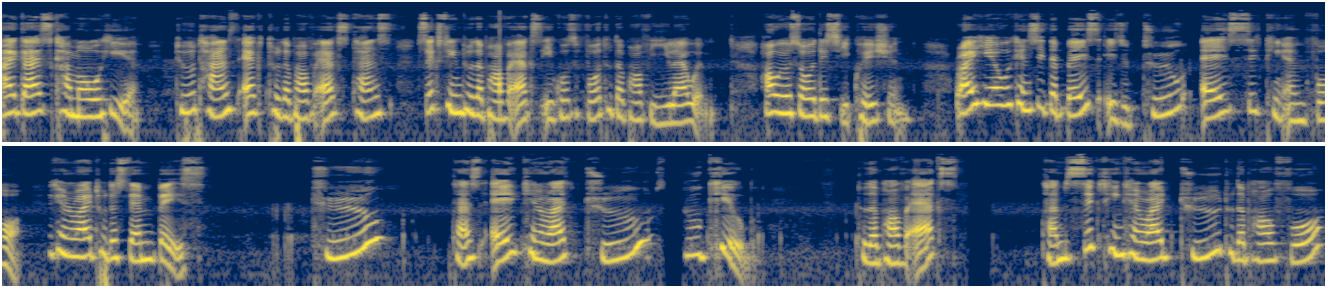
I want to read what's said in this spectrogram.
Hi guys, come over here. 2 times x to the power of x times 16 to the power of x equals 4 to the power of 11. How will you solve this equation? Right here, we can see the base is 2, 8, 16, and 4. We can write to the same base. 2 times 8 can write 2, 2 cube to the power of x times 16 can write 2 to the power of 4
